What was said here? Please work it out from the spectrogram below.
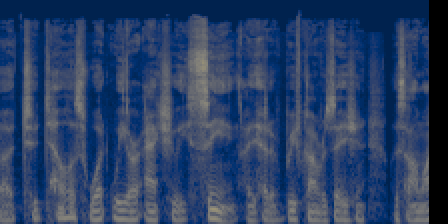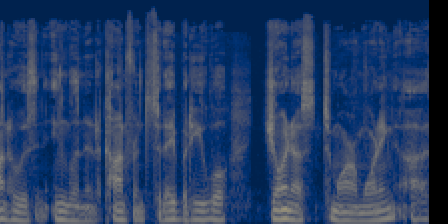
uh, to tell us what we are actually seeing. I had a brief conversation with Salman, who is in England at a conference today, but he will join us tomorrow morning, uh,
